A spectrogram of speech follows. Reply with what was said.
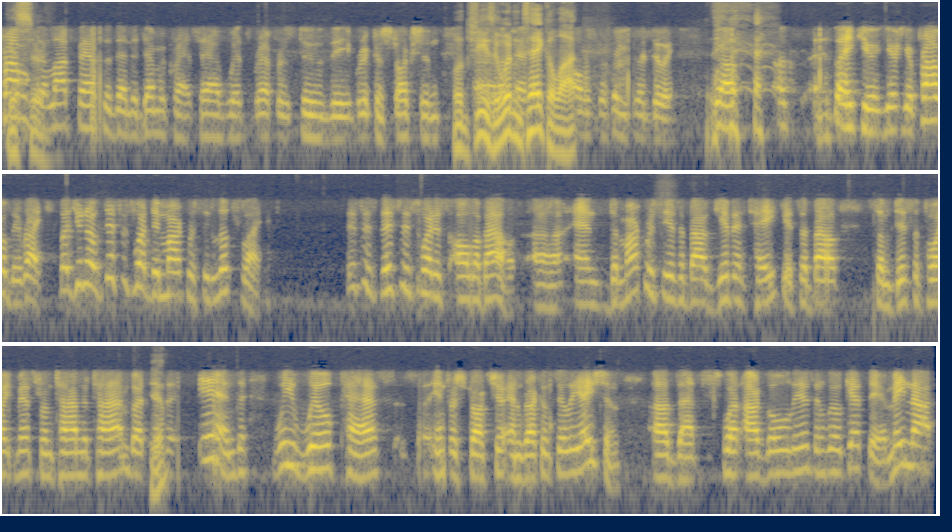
Probably yes, a lot faster than the Democrats have with reference to the reconstruction. Well, geez, it uh, wouldn't take a lot. All of the things we're doing. Well, uh, thank you. You're, you're probably right. But you know, this is what democracy looks like. This is this is what it's all about. Uh, and democracy is about give and take. It's about some disappointments from time to time, but yep. at the end, we will pass infrastructure and reconciliation. Uh, that's what our goal is, and we'll get there. It may not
